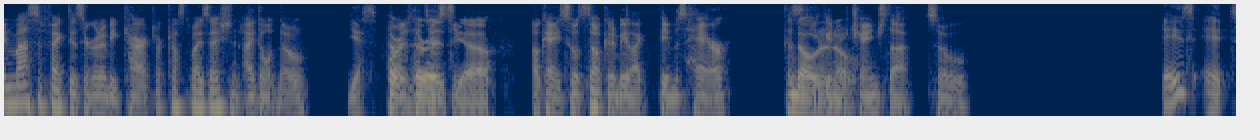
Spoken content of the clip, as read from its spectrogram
in Mass Effect, is there going to be character customization? I don't know. yes. Or there is it there just is, you- yeah. Okay, so it's not going to be like famous hair because No, you no, can no. change that. So Is it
